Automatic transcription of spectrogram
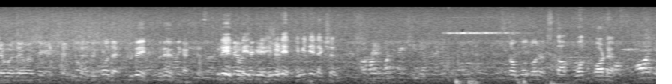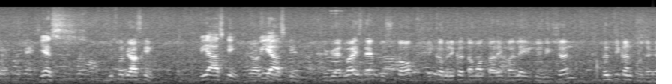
they will they will take action. No, before that, today, today we take action. Today, They will today, take today, action. immediate immediate action. Okay. Stop work order. Stop work order. Yes, Before we asking, we are asking. We are asking. if you advise them to stop jika mereka tak mau tarik balik eviction, hentikan projek.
